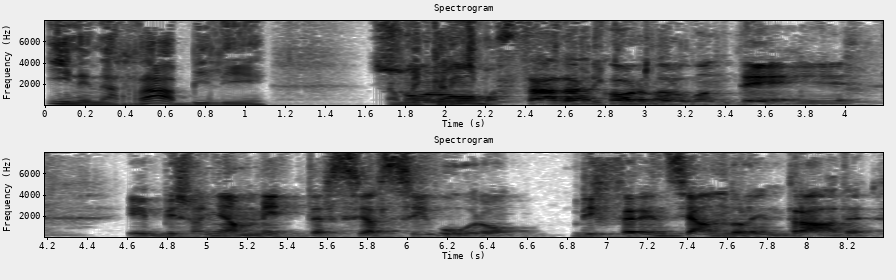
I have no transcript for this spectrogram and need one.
inenarrabili. È un Sono stato d'accordo con te e, e bisogna mettersi al sicuro differenziando le entrate.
